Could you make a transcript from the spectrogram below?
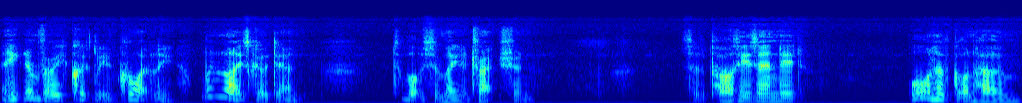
and eat them very quickly and quietly when the lights go down to watch the main attraction. So the party has ended. All have gone home,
